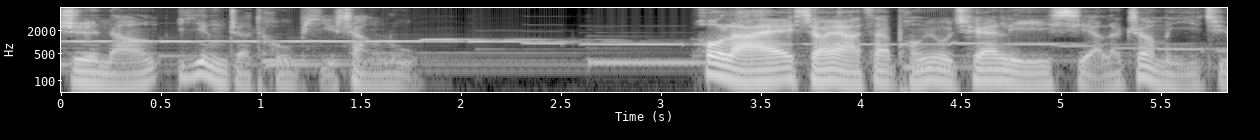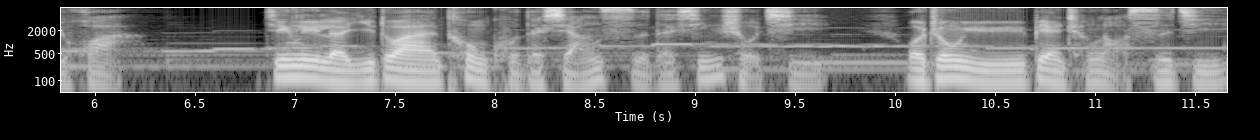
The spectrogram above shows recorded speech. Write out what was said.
只能硬着头皮上路。后来，小雅在朋友圈里写了这么一句话：“经历了一段痛苦的想死的新手期，我终于变成老司机，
